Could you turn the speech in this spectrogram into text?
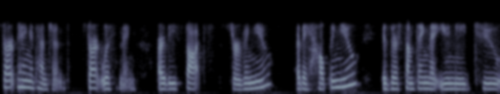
start paying attention, start listening. Are these thoughts serving you? Are they helping you? Is there something that you need to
